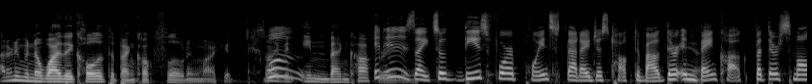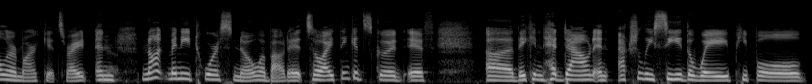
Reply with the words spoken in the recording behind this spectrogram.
I don't even know why they call it the Bangkok floating market. It's not Well, even in Bangkok. It really. is like so these four points that I just talked about, they're in Yeah. Bangkok, but they're smaller markets, right? And Yeah. not many tourists know about it. So I think it's good if uh, they can head down and actually see the way people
